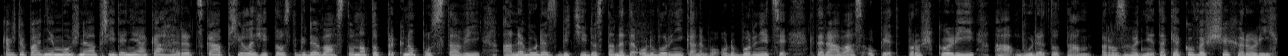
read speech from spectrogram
Každopádně možná přijde nějaká herecká příležitost, kde vás to na to prkno postaví a nebude zbytí. Dostanete odborníka nebo odbornici, která vás opět proškolí a bude to tam rozhodně. Tak jako ve všech rolích,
